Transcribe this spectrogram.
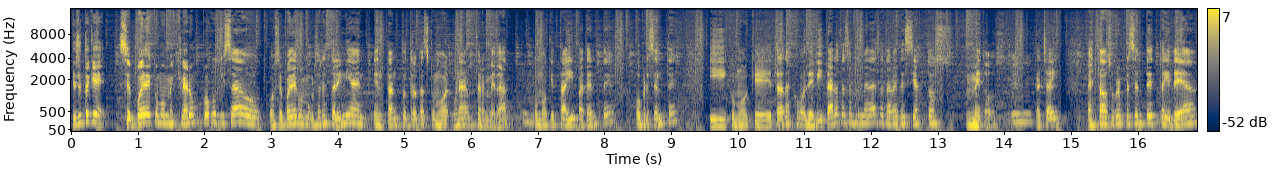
yo siento que se puede como mezclar un poco quizá o, o se puede como cruzar esta línea en, en tanto tratas como una enfermedad, como que está ahí patente o presente y como que tratas como de evitar otras enfermedades a través de ciertos métodos. ¿Cachai? Ha estado súper presente esta idea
